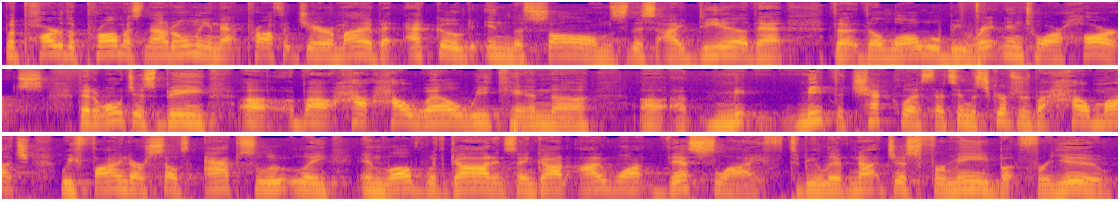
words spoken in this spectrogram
But part of the promise, not only in that prophet Jeremiah, but echoed in the Psalms, this idea that the, the law will be written into our hearts, that it won't just be uh, about how, how well we can. Uh, uh, meet, meet, the checklist that's in the scriptures, but how much we find ourselves absolutely in love with God and saying, God, I want this life to be lived not just for me, but for you.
